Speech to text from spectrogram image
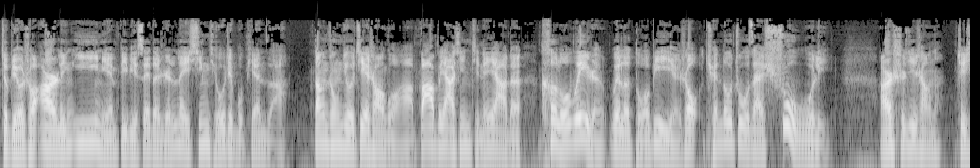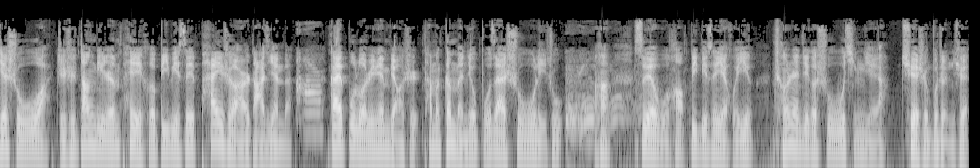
就比如说，2011年 BBC 的《人类星球》这部片子啊，当中就介绍过啊，巴布亚新几内亚的克罗威人为了躲避野兽，全都住在树屋里。而实际上呢，这些树屋啊，只是当地人配合 BBC 拍摄而搭建的。该部落人员表示，他们根本就不在树屋里住。哈，四月五号，BBC 也回应承认这个树屋情节呀，确实不准确。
